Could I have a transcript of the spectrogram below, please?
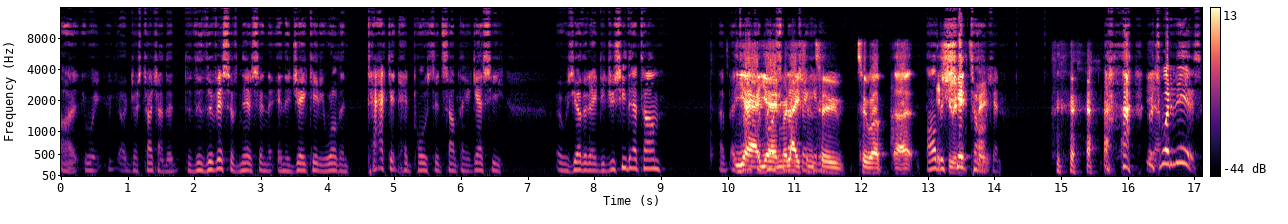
Uh, we uh, just touched on the, the, the divisiveness in the, in the JKD world, and Tackett had posted something. I guess he it was the other day. Did you see that, Tom? A, a yeah, yeah. In relation to to a uh, all the shit talking. it's yeah. what it is.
